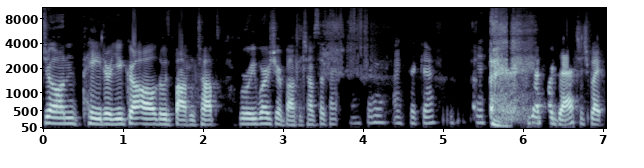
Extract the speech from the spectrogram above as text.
done, Peter. You got all those bottle tops. Rory, where's your bottle tops? I was like, I forget. I forget. And she'd be like,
